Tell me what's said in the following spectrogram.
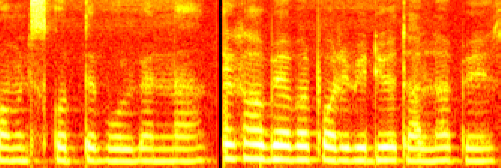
কমেন্টস করতে বলবেন না। দেখা হবে আবার পরে ভিডিওতে আল্লাহ হাফেজ।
